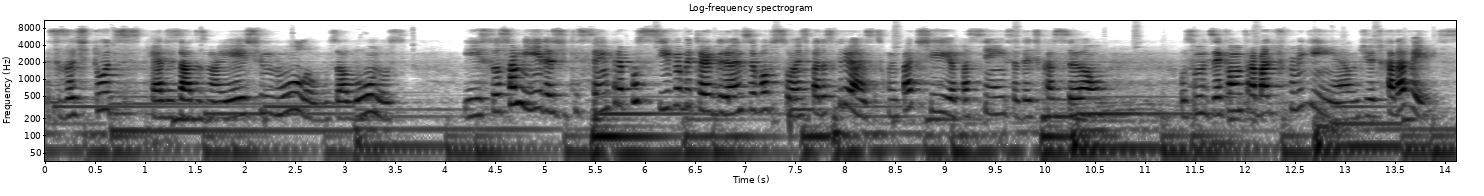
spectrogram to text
Essas atitudes realizadas no AE estimulam os alunos e suas famílias de que sempre é possível obter grandes evoluções para as crianças, com empatia, paciência, dedicação. Costumo dizer que é um trabalho de formiguinha, é um dia de cada vez.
